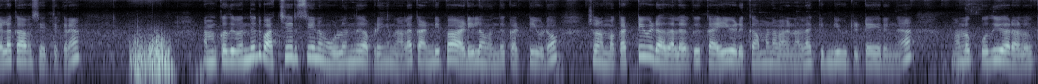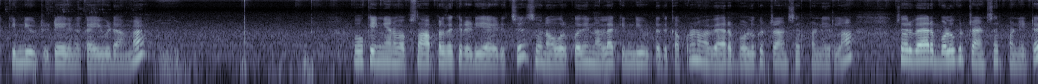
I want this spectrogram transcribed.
ஏலக்காவை சேர்த்துக்கிறேன். நமக்கு அது வந்துட்டு பச்சரிசி நம்ம உளுந்து அப்படிங்கிறனால கண்டிப்பாக அடியில் வந்து கட்டி விடும். ஸோ நம்ம கட்டி விடாத அளவுக்கு கை எடுக்காமல் நம்ம நல்லா கிண்டி விட்டுட்டே இருங்க. நல்லா கொதி வர அளவுக்கு கிண்டி விட்டுட்டே இருங்க கை விடாமல் ஓகேங்க நம்ம சாப்பிட்றதுக்கு ரெடி ஆகிடுச்சு ஸோ நான் ஒரு கொதி நல்லா கிண்டி விட்டதுக்கப்புறம் நம்ம வேறு பவுலுக்கு ட்ரான்ஸ்ஃபர் பண்ணிடலாம். ஸோ ஒரு வேறு பவுலுக்கு ட்ரான்ஸ்ஃபர் பண்ணிவிட்டு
